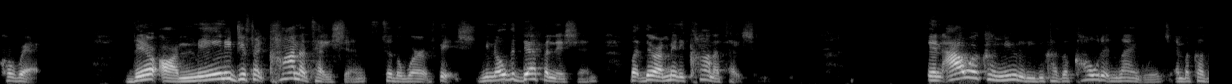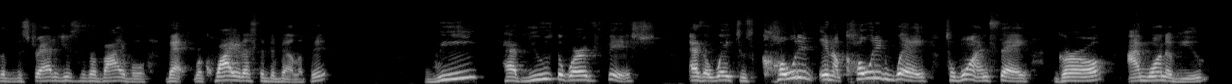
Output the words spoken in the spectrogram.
correct there are many different connotations to the word fish. We know the definition, but there are many connotations. In our community, because of coded language and because of the strategies of survival that required us to develop it, we have used the word fish as a way to code it in a coded way to one say, girl, I'm one of you.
